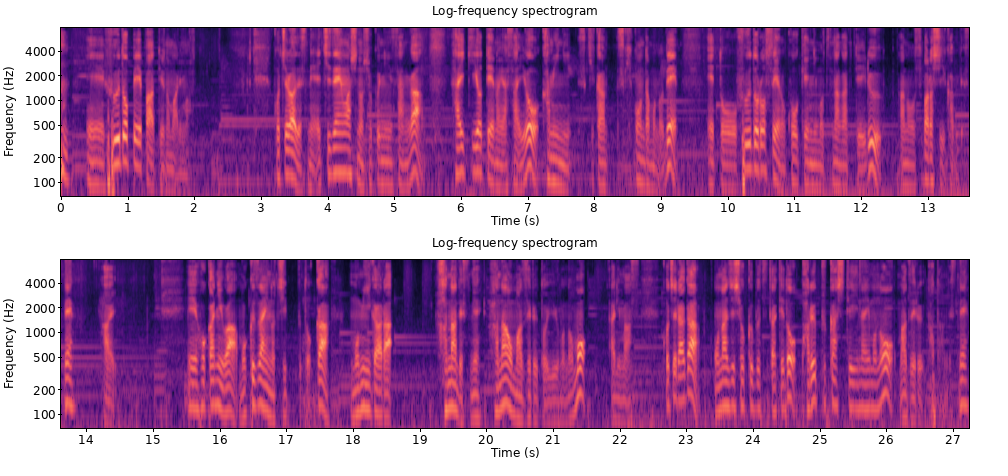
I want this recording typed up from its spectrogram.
えー、フードペーパーっていうのもあります。こちらはですね越前和紙の職人さんが廃棄予定の野菜を紙にすきかすき込んだもので、えっと、フードロスへの貢献にもつながっているあの素晴らしい紙ですね。はい、えー、他には木材のチップとかもみ殻花ですね。花を混ぜるというものもあります。こちらが同じ植物だけどパルプ化していないものを混ぜるパターンですね。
